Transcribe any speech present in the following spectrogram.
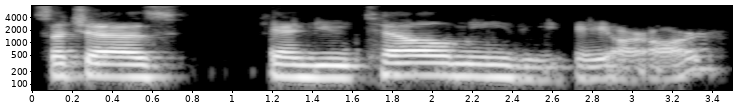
such as, can you tell me the ARR?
